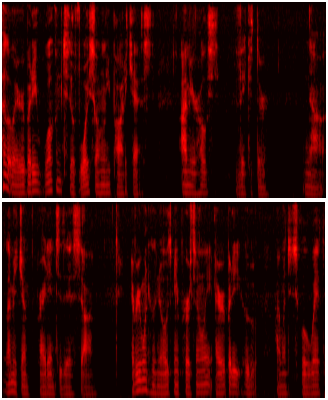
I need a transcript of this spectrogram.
Hello, everybody. Welcome to the Voice Only Podcast. I'm your host, Victor. Now, let me jump right into this. Um, everyone who knows me personally, everybody who I went to school with,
